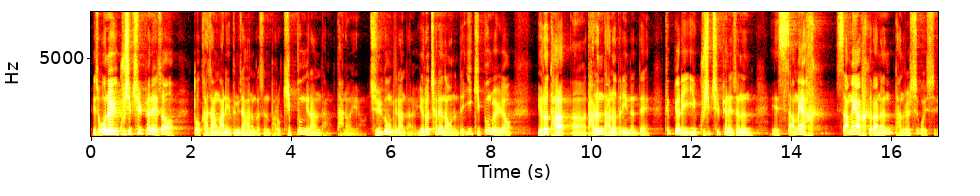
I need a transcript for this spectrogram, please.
그래서 오늘 97편에서 또 가장 많이 등장하는 것은 바로 기쁨이라는 단어예요. 즐거움이라는 단어. 여러 차례 나오는데 이 기쁨을요, 여러 다, 어, 다른 단어들이 있는데 특별히 이 97편에서는 사메아흐, 사메아흐라는 단어를 쓰고 있어요.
